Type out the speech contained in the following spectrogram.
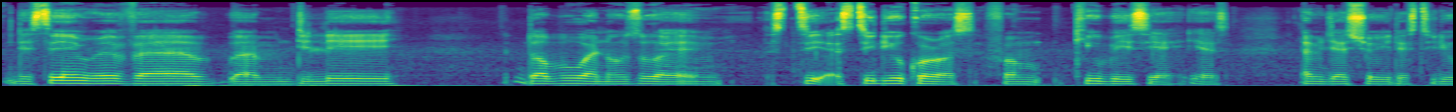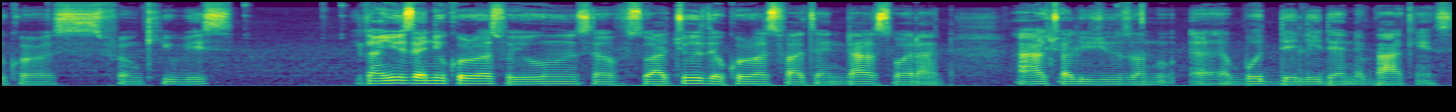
the same reverb um delay double and also a stu- studio chorus from Cubase here. Yes, let me just show you the studio chorus from Cubase. You can use any chorus for your own self. So I chose the chorus and that's what I, I actually use on uh, both the lead and the backings.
